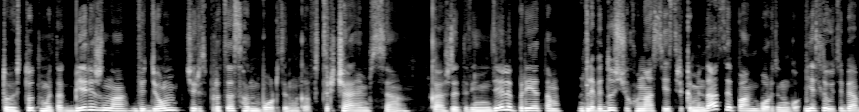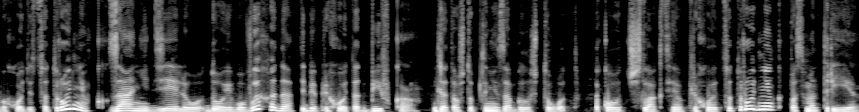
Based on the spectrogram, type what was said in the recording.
То есть тут мы так бережно ведем через процесс анбординга. Встречаемся каждые две недели. При этом для ведущих у нас есть рекомендации по анбордингу. Если у тебя выходит сотрудник, за неделю до его выхода тебе приходит отбивка для того, чтобы ты не забыл, что вот такого числа к тебе приходит сотрудник, посмотри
